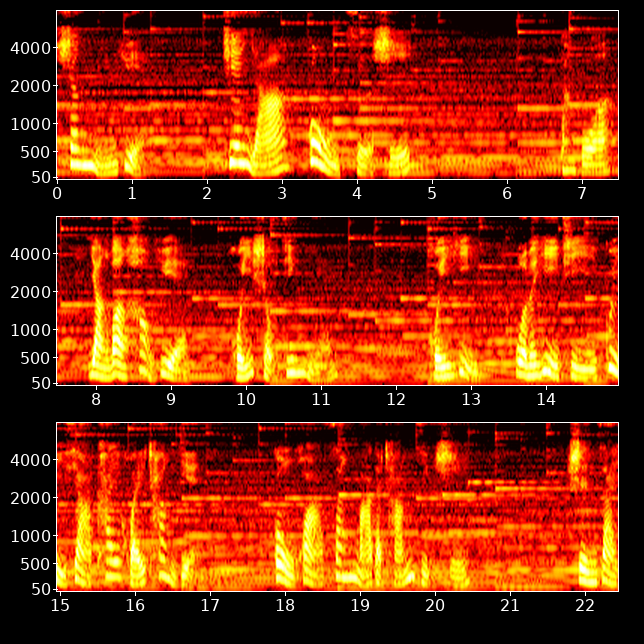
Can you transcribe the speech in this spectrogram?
生明月，天涯共此时。当我仰望皓月，回首经年，回忆我们一起跪下开怀畅饮，共话桑麻的场景时，身在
